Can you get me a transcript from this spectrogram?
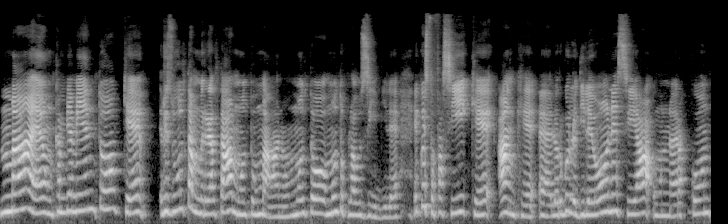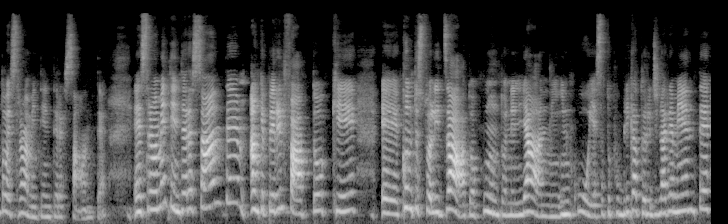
ma è un cambiamento che risulta in realtà molto umano, molto, molto plausibile e questo fa sì che anche eh, l'orgoglio di Leone sia un racconto estremamente interessante. È estremamente interessante anche per il fatto che è contestualizzato appunto negli anni in cui è stato pubblicato originariamente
